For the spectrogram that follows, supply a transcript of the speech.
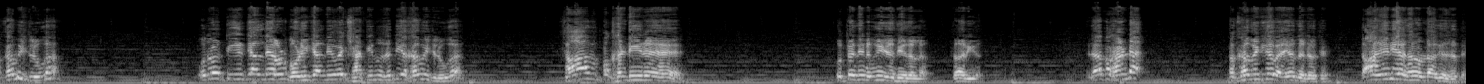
ਅੱਖਾਂ ਮੀਚ ਲੂਗਾ ਉਧਰੋਂ ਤੀਰ ਚੱਲਦੇ ਹੁਣ ਗੋਲੀ ਚੱਲਦੀ ਹੋਵੇ ਛਾਤੀ ਨੂੰ ਸਿੱਧੀ ਅੱਖਾਂ ਵਿੱਚ ਲੂਗਾ ਸਾਫ਼ ਪਖੰਡੀ ਨੇ ਉੱਤੇ ਦੀ ਨੰਗੀ ਜਾਂਦੀ ਗੱਲਾਂ, ਸਾਰੀਆਂ। ਇਹਦਾ ਪਖੰਡ ਹੈ। ਅੱਖਾਂ ਵਿੱਚ ਕੇ ਬਹਿ ਜਾਂਦੇ ਨੇ ਉੱਥੇ? ਤਾਂ ਹੀ ਨਹੀਂ ਅਸਰ ਹੁੰਦਾ ਕਿਸੇ ਤੇ।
